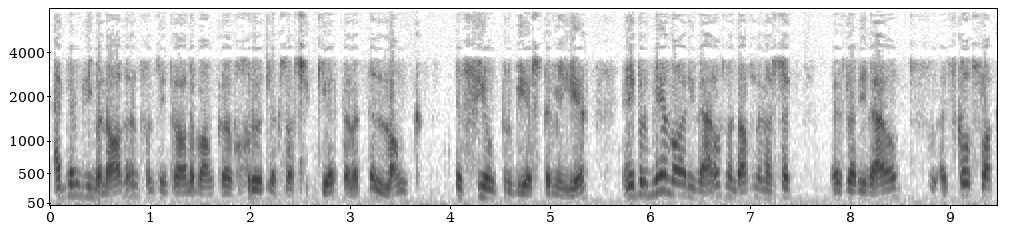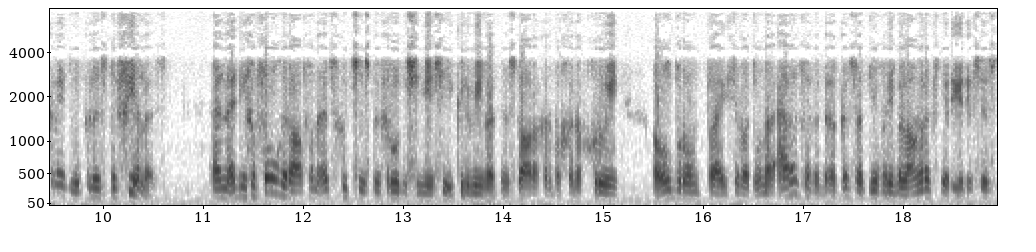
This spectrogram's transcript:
Ek dink die benadering van sentrale banke grootliks was verkeerd. Hulle het te lank te veel probeer stimuleer. En die probleem waar die wêreld vandag nou sit is dat die wêreld skuldvlakke net hopeloos te veel is. En die gevolge daarvan is goed soos byvoorbeeld die Chinese ekonomie wat stadiger begin groei, hulpbronpryse wat onder ernstige druk is wat een van die belangrikste redes is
